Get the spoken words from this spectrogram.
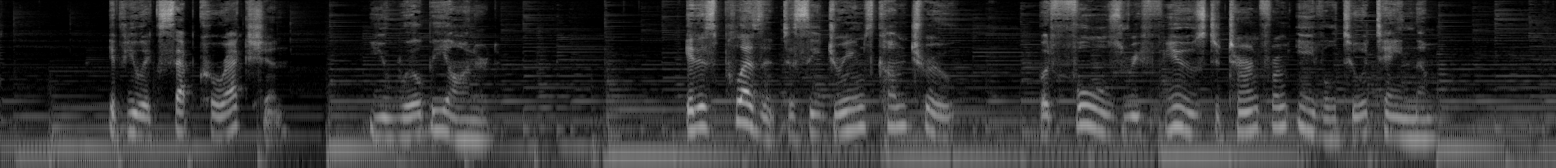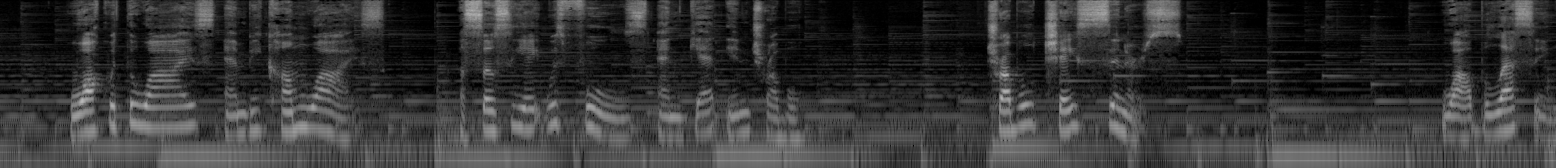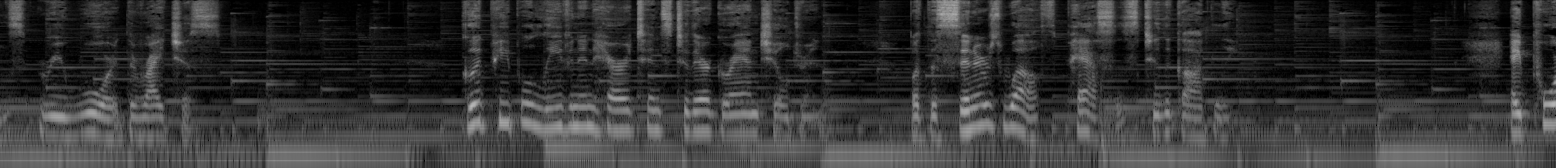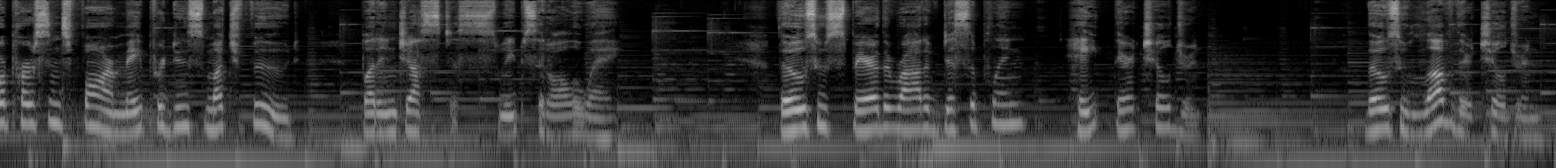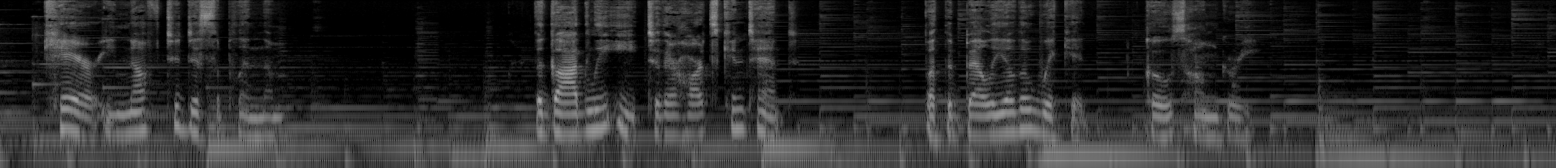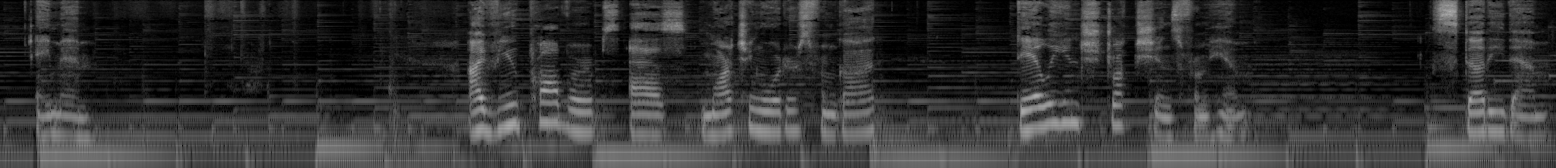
If you accept correction, you will be honored. It is pleasant to see dreams come true, but fools refuse to turn from evil to attain them. Walk with the wise and become wise. Associate with fools and get in trouble. Trouble chase sinners, while blessings reward the righteous. Good people leave an inheritance to their grandchildren, but the sinner's wealth passes to the godly. A poor person's farm may produce much food, but injustice sweeps it all away. Those who spare the rod of discipline hate their children. Those who love their children care enough to discipline them. The godly eat to their heart's content, but the belly of the wicked goes hungry. Amen. I view Proverbs as marching orders from God, daily instructions from Him. Study them,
